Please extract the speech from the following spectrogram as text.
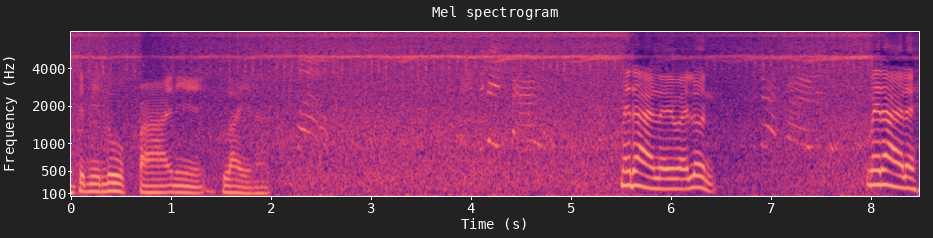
มันจะมีลูกปลาไอ้นี่ไล่นะ ไม่ได้เลยวัยรุ่น ไม่ได้เลย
